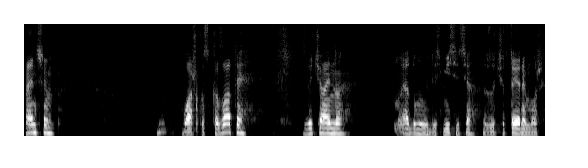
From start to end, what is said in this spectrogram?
Меншим, важко сказати, звичайно. Ну, я думаю, десь місяця зо 4, може,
